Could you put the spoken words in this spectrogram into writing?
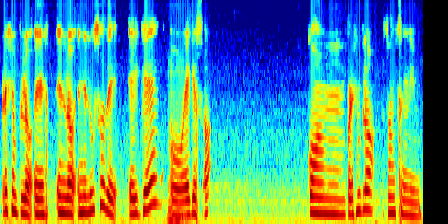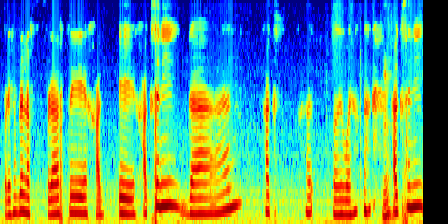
Por ejemplo, en, lo, en el uso de ege o egeso, con, por ejemplo, son por ejemplo en la frase eh, Haxeni Gan Hax, bueno. ¿Mm? Haxeni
